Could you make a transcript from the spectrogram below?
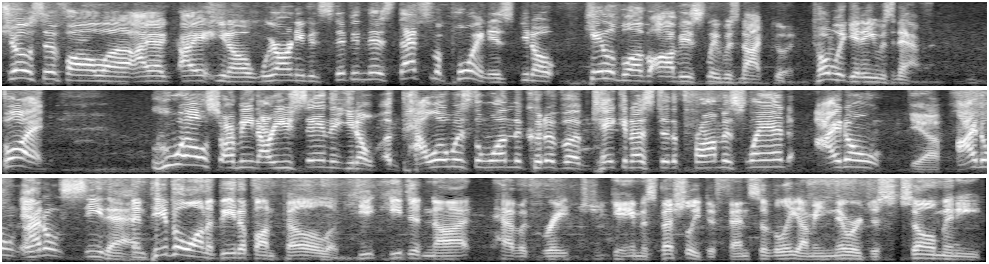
Joseph, I'll, uh, I, I, you know, we aren't even sniffing this. That's the point. Is you know, Caleb Love obviously was not good. Totally get it. He was an F. But who else? I mean, are you saying that you know Pelle was the one that could have uh, taken us to the promised land? I don't. Yeah. I don't. I don't see that. And people want to beat up on Pelle. Look, he, he did not have a great game, especially defensively. I mean, there were just so many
